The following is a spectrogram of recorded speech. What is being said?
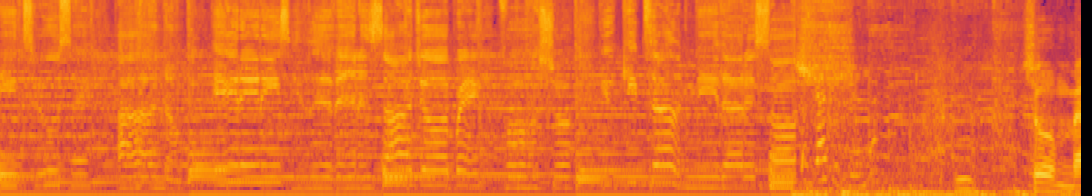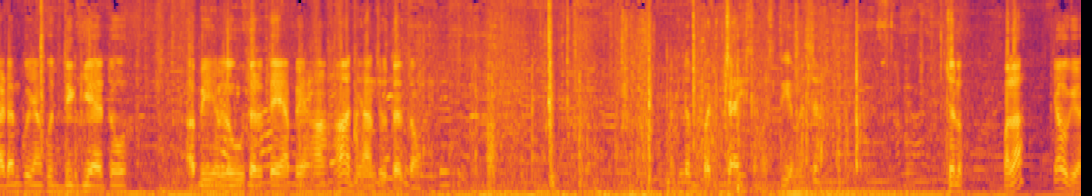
Need to say, I know it ain't easy living inside your brain for sure. You keep telling me that it's all. So madam को यहाँ कुछ दिख गया है तो अभी हम लोग उतरते हैं यहाँ पे। हाँ हाँ ध्यान से उतरता हूँ। मतलब बच्चा ही समझती है हमेशा। चलो मला क्या हो गया?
